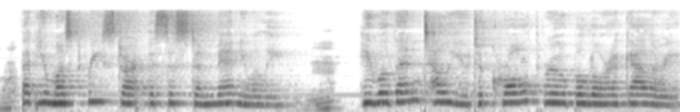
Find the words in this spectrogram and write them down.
huh. that you must restart the system manually. hmm He will then tell you to crawl through Ballora Gallery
